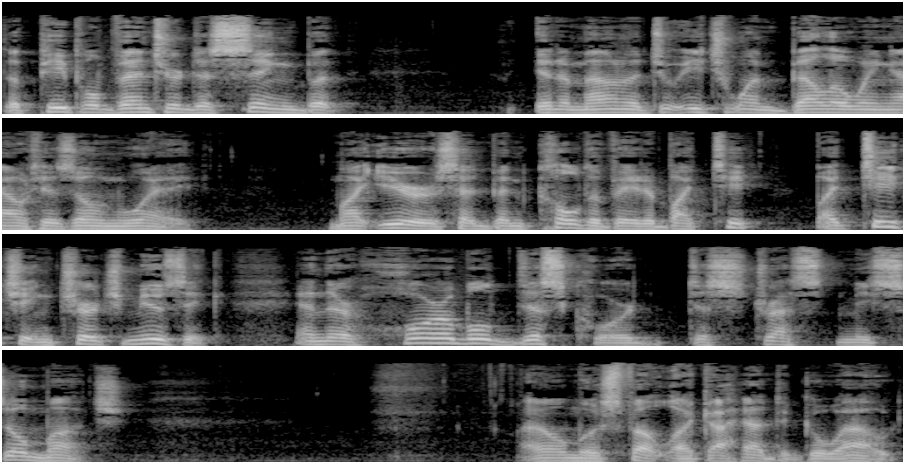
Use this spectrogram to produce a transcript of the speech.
The people ventured to sing, but it amounted to each one bellowing out his own way. My ears had been cultivated by, te- by teaching church music, and their horrible discord distressed me so much. I almost felt like I had to go out.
